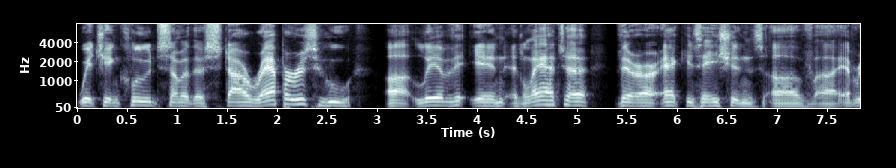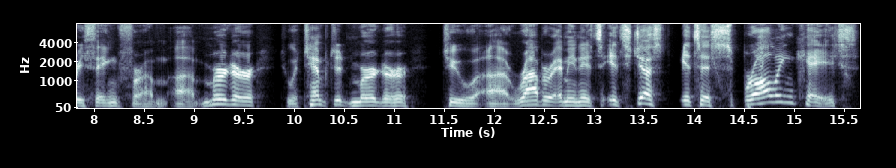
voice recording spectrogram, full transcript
which includes some of the star rappers who uh, live in Atlanta. There are accusations of uh, everything from uh, murder to attempted murder to uh, robbery. I mean, it's it's just it's a sprawling case.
